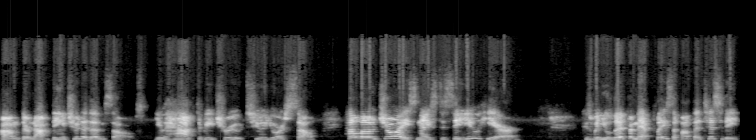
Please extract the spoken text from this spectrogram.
Um, they're not being true to themselves. You have to be true to yourself. Hello, Joyce. Nice to see you here. Because when you live from that place of authenticity,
